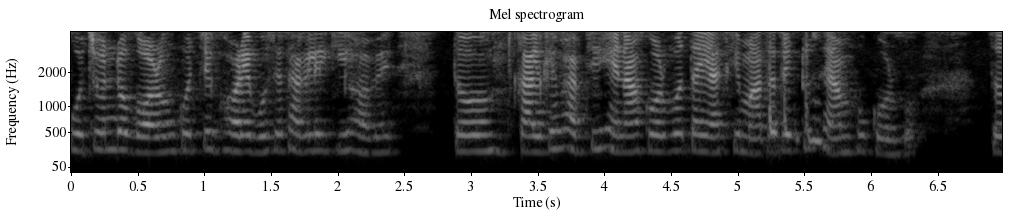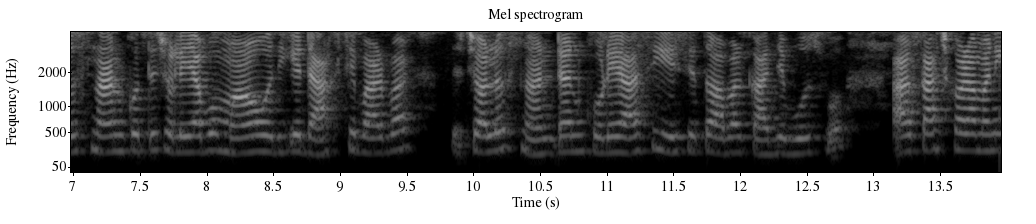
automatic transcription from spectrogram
প্রচণ্ড গরম করছে। ঘরে বসে থাকলে কি হবে? তো কালকে ভাবছি হেনা করব, তাই আজকে মাথাতে একটু শ্যাম্পু করব। তো স্নান করতে চলে যাব। মাও ওদিকে ডাকছে বারবার। তো চলো স্নান টান করে আসি, এসে তো আবার কাজে বসবো। আর কাজ করা মানে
